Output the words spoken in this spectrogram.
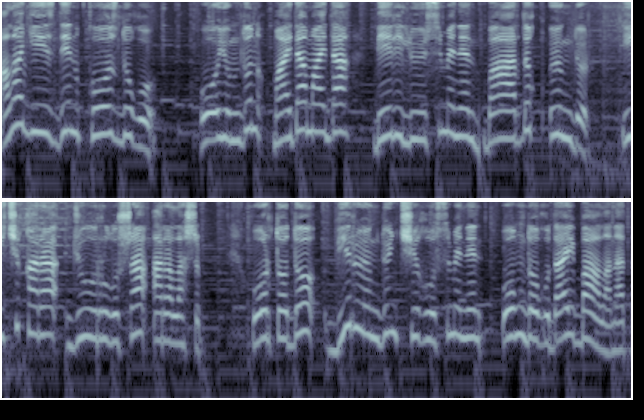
Ала кийиздин кооздугу оюмдун майда майда берилүүсү менен баардык өңдөр ичи кара жуурулуша аралашып ортодо бир өңдүн чыгуусу менен оңдогудай бааланат.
